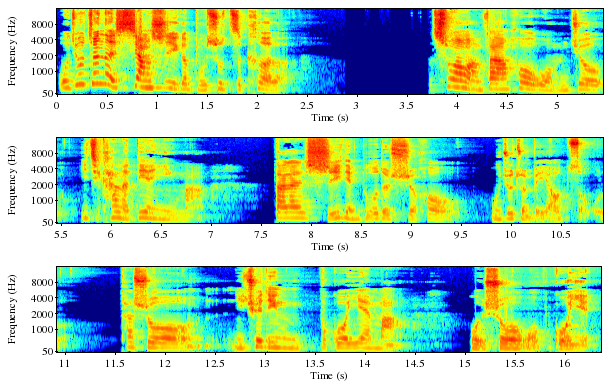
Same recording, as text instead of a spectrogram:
我就真的像是一个不速之客了。吃完晚饭后，我们就一起看了电影嘛。大概十一点多的时候，我就准备要走了。他说：“你确定不过夜吗？”我说：“我不过夜。”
